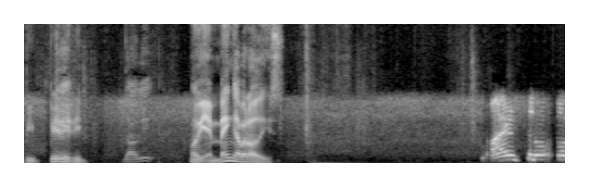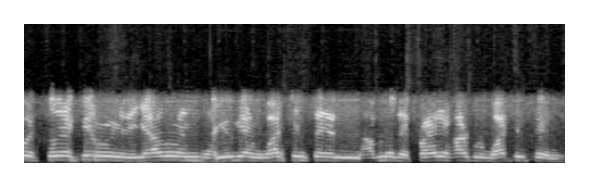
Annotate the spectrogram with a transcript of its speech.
Hip. Muy bien, venga, Brody. Maestro, estoy aquí arrodillado en la lluvia en Washington. Hablo de Friday Harbor, Washington.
